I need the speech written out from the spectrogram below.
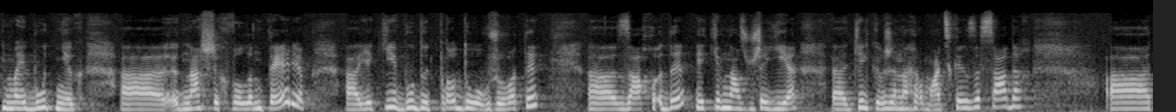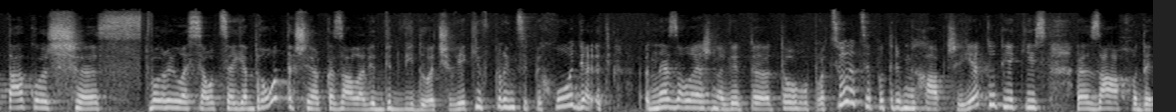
Майбутніх е, наших волонтерів, які будуть продовжувати заходи, які в нас вже є, тільки вже на громадських засадах. Також е, створилося оце ядро, те, що я казала від відвідувачів, які в принципі ходять незалежно від е, того, працює цей потрібний хаб, чи є тут якісь е, заходи.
